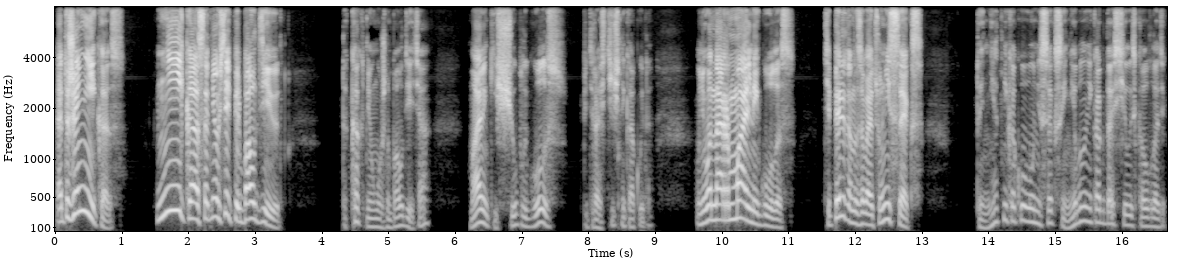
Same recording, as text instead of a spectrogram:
Это же Никас! Никас! От него все теперь балдеют. Да как от него можно балдеть, а? Маленький, щуплый голос, пятерастичный какой-то. У него нормальный голос. Теперь это называется унисекс. Да нет никакого унисекса и не было никогда силы, сказал Владик.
